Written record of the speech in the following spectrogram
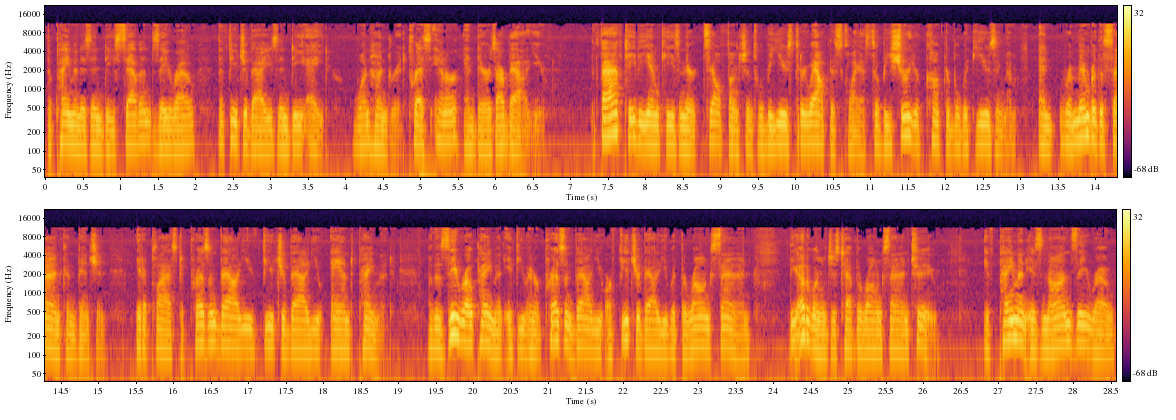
The payment is in D7, 0. The future value is in D8, 100. Press enter and there's our value. The five TVM keys and their cell functions will be used throughout this class, so be sure you're comfortable with using them. And remember the sign convention. It applies to present value, future value, and payment. With a zero payment, if you enter present value or future value with the wrong sign, the other one will just have the wrong sign too. If payment is non-zero,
